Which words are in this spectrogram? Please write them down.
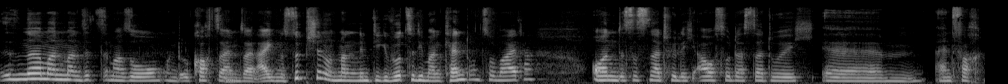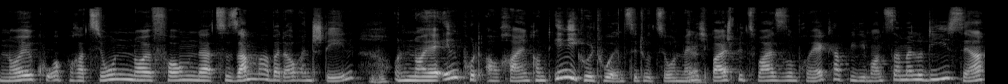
ne, man, man sitzt immer so und, und kocht sein, sein eigenes Süppchen und man nimmt die Gewürze, die man kennt und so weiter. Und es ist natürlich auch so, dass dadurch ähm, einfach neue Kooperationen, neue Formen der Zusammenarbeit auch entstehen mhm. und neuer Input auch reinkommt in die Kulturinstitutionen. Wenn ja. ich beispielsweise so ein Projekt habe wie die Monster Melodies, ja,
